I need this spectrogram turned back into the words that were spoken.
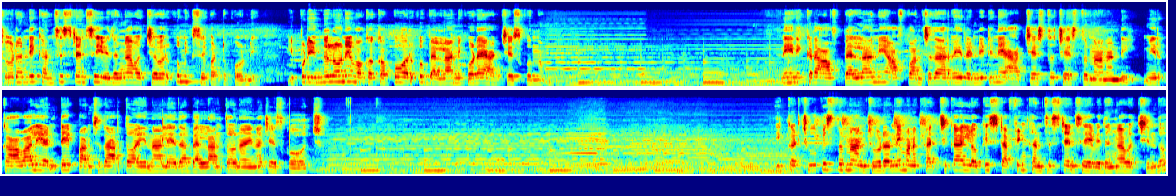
చూడండి కన్సిస్టెన్సీ ఈ విధంగా వచ్చే వరకు మిక్సీ పట్టుకోండి. ఇప్పుడు ఇందులోనే ఒక కప్పు వరకు బెల్లాన్ని కూడా యాడ్ చేసుకుందాం. నేను ఇక్కడ హాఫ్ బెల్లాన్ని హాఫ్ పంచదారని రెండింటిని యాడ్ చేస్తూ చేస్తున్నానండి. మీరు కావాలి అంటే పంచదారతో అయినా లేదా బెల్లంతోనైనా చేసుకోవచ్చు. ఇక్కడ చూపిస్తున్నాను చూడండి మన కచ్చికాయల్లోకి స్టఫింగ్ కన్సిస్టెన్సీ ఏ విధంగా వచ్చిందో.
